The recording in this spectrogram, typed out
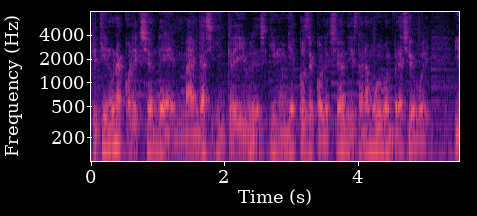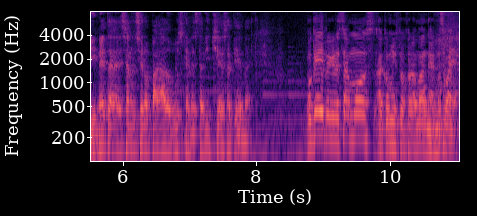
que tiene una colección de mangas increíbles y muñecos de colección y están a muy buen precio, güey. Y neta, ese anuncio no pagado, búsquenla, está bien chida esa tienda. Ok, regresamos a Comics Bajo la Manga. No se vayan.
